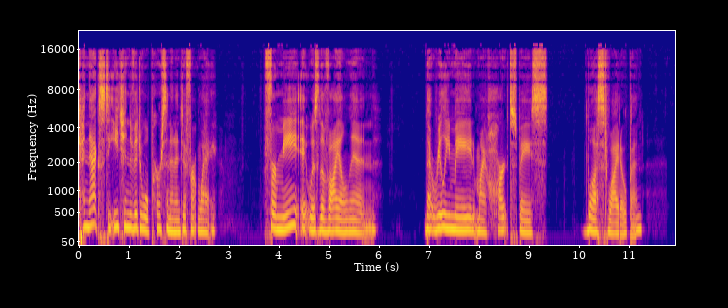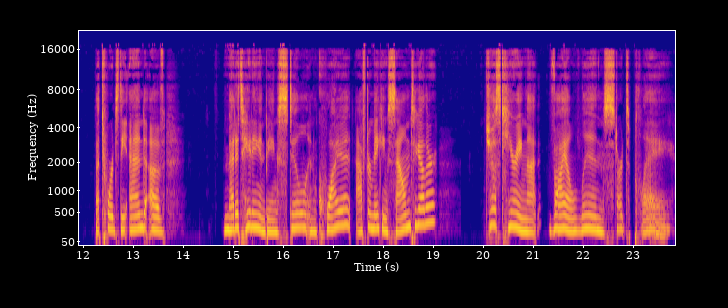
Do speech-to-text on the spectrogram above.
connects to each individual person in a different way. For me, it was the violin that really made my heart space bust wide open. That towards the end of meditating and being still and quiet after making sound together, just hearing that violin start to play.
